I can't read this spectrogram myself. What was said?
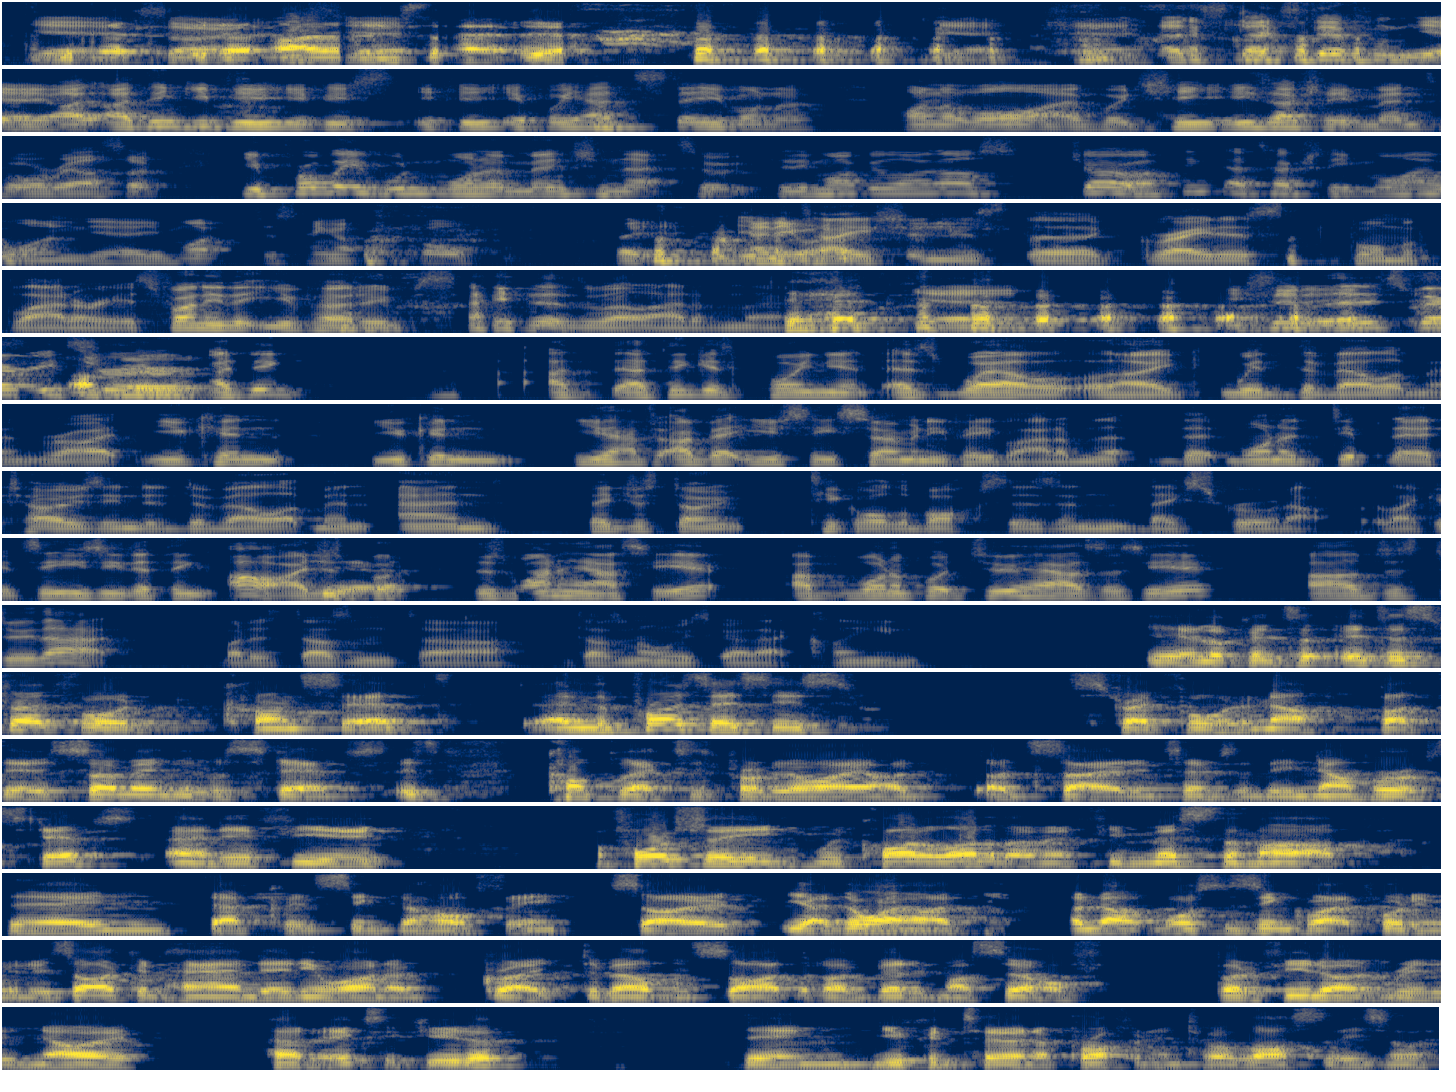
Yeah, so yeah, I heard yeah, him say it, yeah. yeah, yeah, that's that's definitely yeah. I, I think if you if you if you, if we had Steve on a on a live, which he, he's actually a mentor of ours, so you probably wouldn't want to mention that to it because he might be like, "Oh, Joe, I think that's actually my one." Yeah, you might just hang up the call. But anyway, Imitation is the greatest form of flattery. It's funny that you've heard him say it as well, Adam. Though yeah. Yeah. he said that it. it's very true. I think I, I think it's poignant as well, like with development, right? You can you can you have I bet you see so many people, Adam, that, that want to dip their toes into development and they just don't tick all the boxes and they screw it up. Like it's easy to think, oh, I just Yeah. put there's one house here. I want to put two houses here. I'll just do that. But it doesn't uh it doesn't always go that clean. Yeah, look, it's a, it's a straightforward concept, and the process is straightforward enough, but there's so many little steps. It's complex, is probably the way I'd, I'd say it in terms of the number of steps. And if you unfortunately, with quite a lot of them, if you mess them up, then that could sink the whole thing. So yeah, the way I not what's the zinc way of putting it is I could hand anyone a great development site that I've vetted myself, but if you don't really know how to execute it, then you could turn a profit into a loss easily.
